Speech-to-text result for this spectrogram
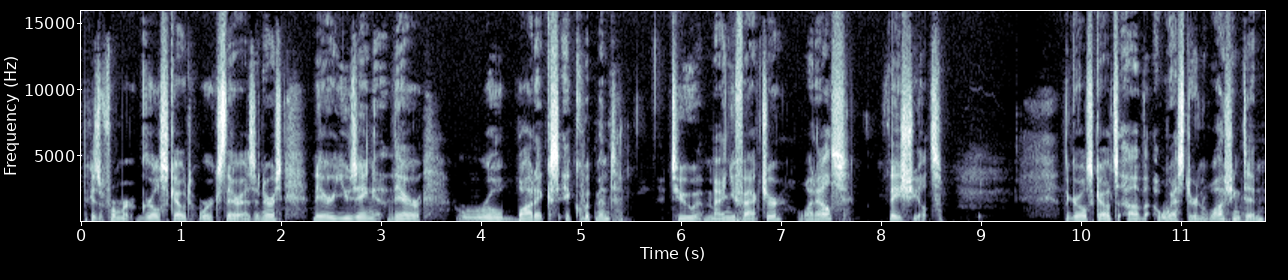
because a former Girl Scout works there as a nurse. They're using their robotics equipment to manufacture what else? Face shields. The Girl Scouts of Western Washington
